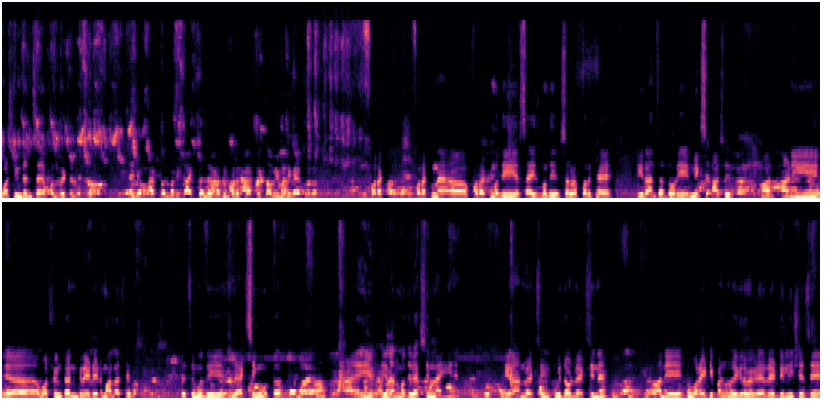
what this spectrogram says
वॉशिंग्टनचा ॲपल भेटेल. त्याच्या ऍपलमध्ये काय कलरमध्ये फरक काय असतो चवीमध्ये काय फरक? फरक फरक नाही फरकमध्ये साईजमध्ये सगळा फरक आहे. इराणचा थोडी मिक्स असेल माल आणि वॉशिंग्टन ग्रेडेड माल असेल. त्याच्यामध्ये वॅक्सिंग होतं हां आणि इराणमध्ये वॅक्सिन नाही आहे. इराण वॅक्सिन विदाऊट वॅक्सिन आहे. आणि व्हरायटी पण वेगळं वेगळं आहे. रेड डिलिशियस आहे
